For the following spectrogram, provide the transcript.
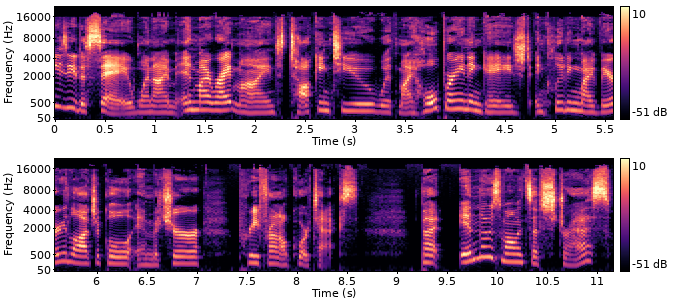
easy to say when I'm in my right mind, talking to you with my whole brain engaged, including my very logical and mature prefrontal cortex. But in those moments of stress,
